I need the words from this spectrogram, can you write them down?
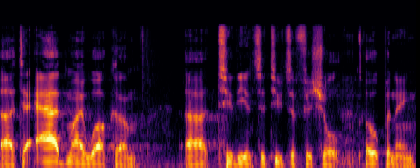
uh, to add my welcome to the Institute's official opening.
